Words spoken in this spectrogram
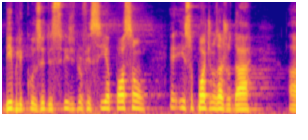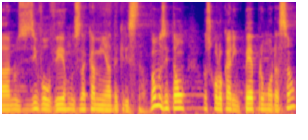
bíblicos e do Espírito de profecia possam, eh, isso pode nos ajudar a nos desenvolvermos na caminhada cristã. Vamos então nos colocar em pé para uma oração?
